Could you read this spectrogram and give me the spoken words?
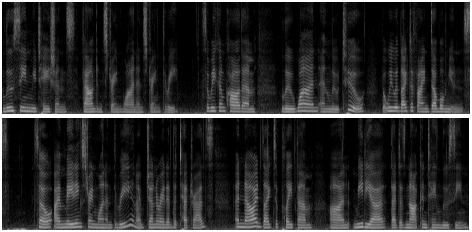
leucine mutations found in strain 1 and strain 3. So we can call them LU1 and LU2, but we would like to find double mutants. So I'm mating strain 1 and 3 and I've generated the tetrads and now I'd like to plate them on media that does not contain leucine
